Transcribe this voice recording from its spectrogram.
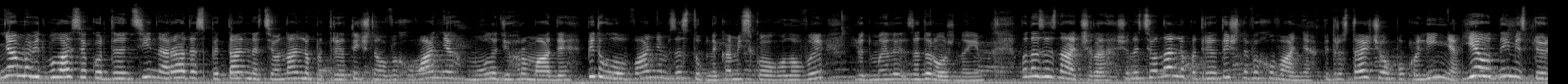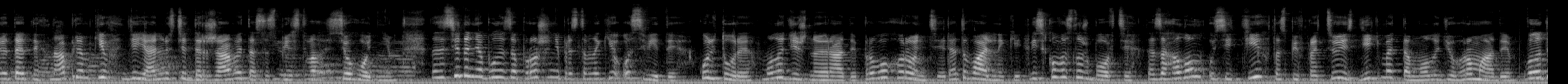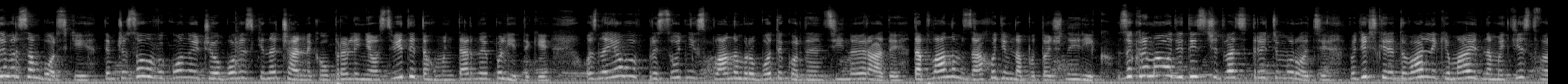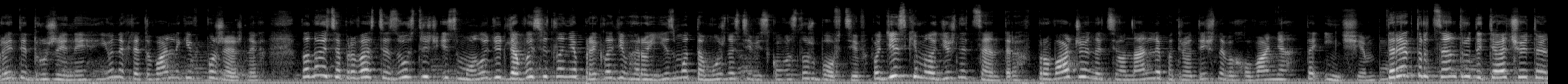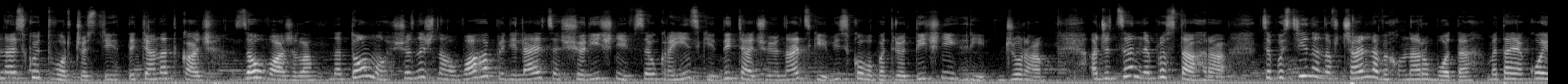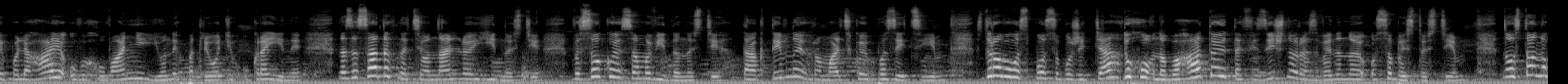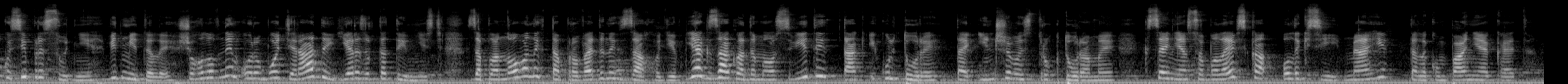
Днями відбулася координаційна рада з питань національно-патріотичного виховання молоді громади під головуванням заступника міського голови Людмили Задорожної. Вона зазначила, що національно-патріотичне виховання підростаючого покоління є одним із пріоритетних напрямків діяльності держави та суспільства сьогодні. На засідання були запрошені представники освіти, культури, молодіжної ради, правоохоронці, рятувальники, військовослужбовці та загалом усі ті, хто співпрацює з дітьми та молоддю громади. Володимир Самборський, тимчасово виконуючий обов'язки начальника управління освіти та гуманітарної політики, ознайомив присутніх з планом роботи координаційної ради та планом заходів на поточний рік. Зокрема, у 2023 році подільські рятувальники мають на меті створити дружини юних рятувальників пожежних. Планується провести зустріч із молоддю для висвітлення прикладів героїзму та мужності військовослужбовців. Подільський молодіжний центр впроваджує національне патріотичне виховання та інші. Директор центру дитячої та юнацької творчості Тетяна Ткач зауважила на тому, що значна увага приділяється щорічній всеукраїнській дитячо-юнацькій військово-патріотичній грі Джура. Адже це не проста гра, це постійна навчальна виховна робота, мета якої полягає у вихованні юних патріотів України на засадах національної гідності, високої самовідданості та активної громадської позиції, здорового способу життя, духовно багатої та фізично розвиненої особистості. Наостанок усі присутні відмітили, що головним у роботі ради є результативність запланованих та проведених заходів, як закладами освіти, так і культури та іншими структурами. Ксенія Соболевська, Олексій Мягі, телекомпанія КЕТ.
